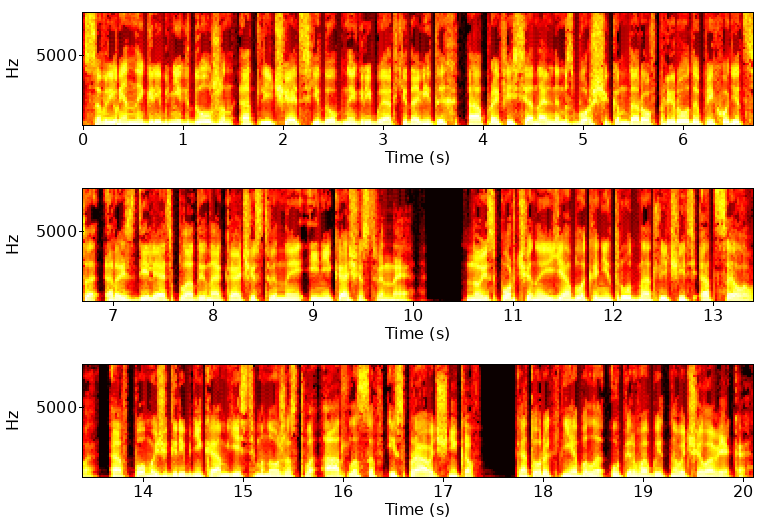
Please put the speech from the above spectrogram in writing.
современный грибник должен отличать съедобные грибы от ядовитых, а профессиональным сборщикам даров природы приходится разделять плоды на качественные и некачественные. Но испорченное яблоко нетрудно отличить от целого, а в помощь грибникам есть множество атласов и справочников, которых не было у первобытного человека.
